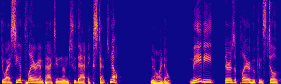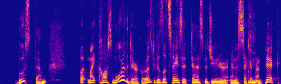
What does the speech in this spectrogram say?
Do I see a player impacting them to that extent? No. No, I don't. Maybe there's a player who can still boost them, but might cost more than Derrick Rose because let's face it, Dennis Smith Jr. and a second round pick,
